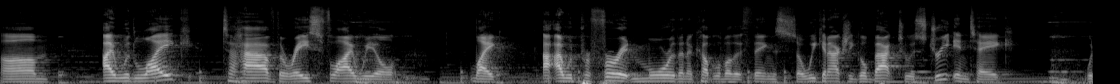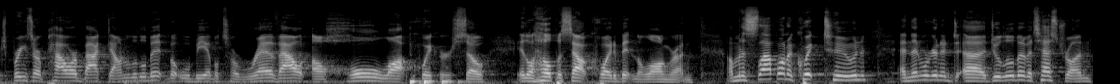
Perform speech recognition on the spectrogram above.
Um, I would like to have the race flywheel, like, I would prefer it more than a couple of other things, so we can actually go back to a street intake, which brings our power back down a little bit, but we'll be able to rev out a whole lot quicker. So it'll help us out quite a bit in the long run. I'm going to slap on a quick tune, and then we're going to uh, do a little bit of a test run.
